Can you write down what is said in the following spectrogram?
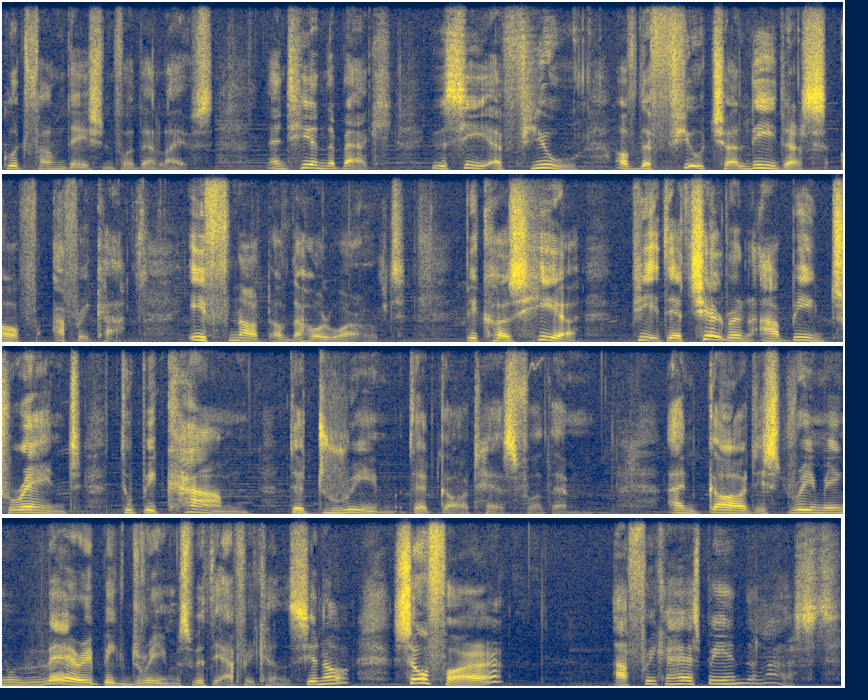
good foundation for their lives. And here in the back, you see a few of the future leaders of Africa, if not of the whole world. Because here, their children are being trained to become the dream that God has for them. And God is dreaming very big dreams with the Africans, you know. So far, Africa has been the last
